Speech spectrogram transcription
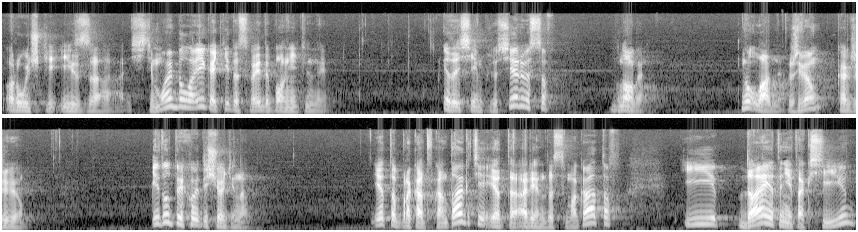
ручки из uh, Mobile и какие-то свои дополнительные. Это 7 плюс сервисов, много. Ну ладно, живем как живем. И тут приходит еще один ап. Это прокат ВКонтакте, это аренда самокатов. И да, это не такси,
